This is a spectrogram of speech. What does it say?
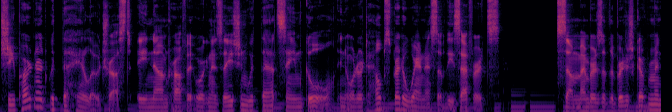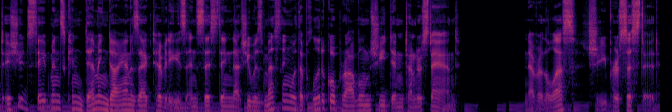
She partnered with the Halo Trust, a nonprofit organization with that same goal, in order to help spread awareness of these efforts. Some members of the British government issued statements condemning Diana's activities, insisting that she was messing with a political problem she didn't understand. Nevertheless, she persisted.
